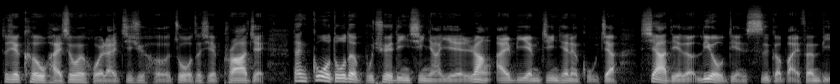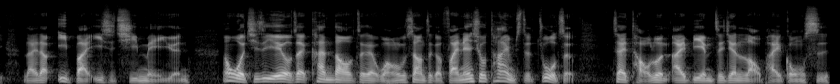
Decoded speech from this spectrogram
这些客户还是会回来继续合作这些 project。但过多的不确定性啊，也让 IBM 今天的股价下跌了六点四个百分比，来到一百一十七美元。那我其实也有在看到这个网络上这个 Financial Times 的作者在讨论 IBM 这间老牌公司。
